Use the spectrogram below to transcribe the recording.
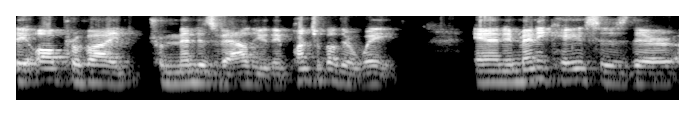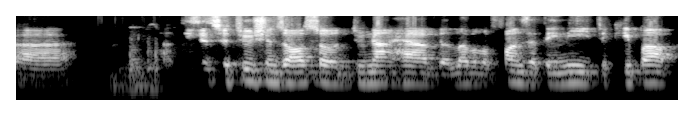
they all provide tremendous value. They punch above their weight. And in many cases, they're, uh, these institutions also do not have the level of funds that they need to keep up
